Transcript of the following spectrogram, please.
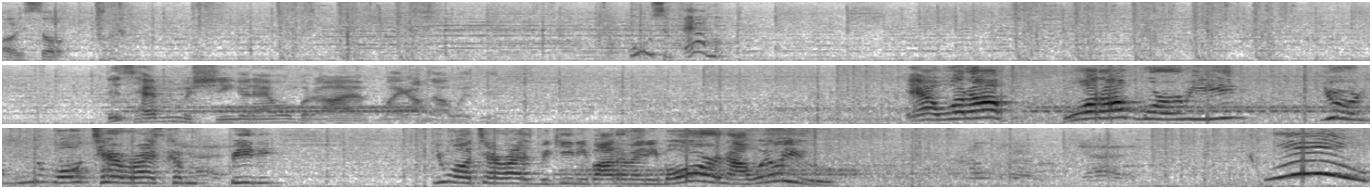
Oh, he's still. Some ammo. This heavy machine gun ammo, but I like I'm not with it. Yeah, what up? What up, Wormy? You won't terrorize Bikini. You won't terrorize Bikini Bottom anymore, now will you? Woo!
